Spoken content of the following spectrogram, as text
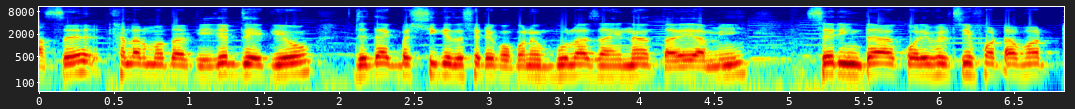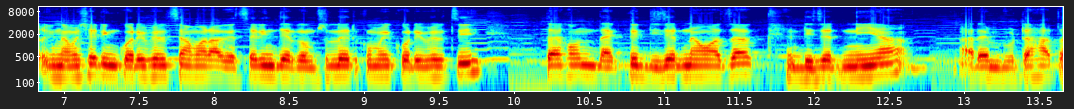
আছে। খেলার মতো আর কি যে কেউ যেটা একবার শিখেছে সেটা কখনো ভোলা যায় না। তাই আমি সেটিংটা করে ফেলছি ফটাফট আমি সেটিং করে ফেলছি আমার আগে সেটিং যেরকম ছিল এরকমই করে ফেলছি। তো এখন দেখতে ডিজেট নেওয়া যাক ডিজেট নিয়ে আর এমপিটা হাতে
